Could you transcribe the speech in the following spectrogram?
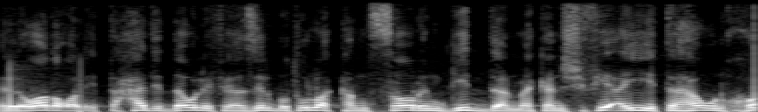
اللي وضعه الاتحاد الدولي في هذه البطولة كان صارم جدا. ما كانش فيه أي تهاون خالص.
